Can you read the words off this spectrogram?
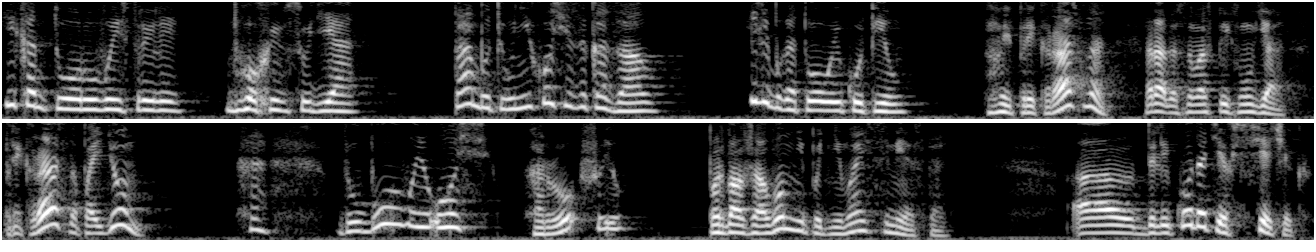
И контору выстроили. Бог им судья. Там бы ты у них оси заказал, или бы готовую купил. «Ну и прекрасно!» — радостно воскликнул я. «Прекрасно, пойдем!» «Дубовую ось, хорошую!» — продолжал он, не поднимаясь с места. «А далеко до тех сечек?»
